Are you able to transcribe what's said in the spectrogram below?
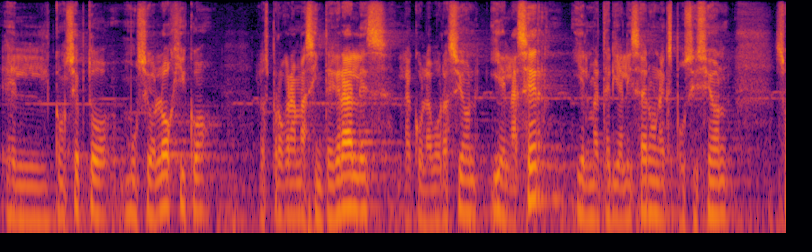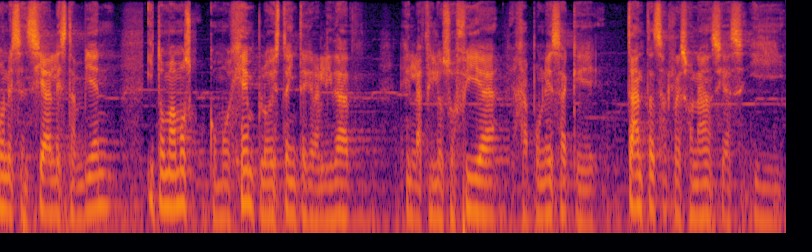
el concepto museológico, los programas integrales, la colaboración y el hacer y el materializar una exposición son esenciales también y tomamos como ejemplo esta integralidad en la filosofía japonesa que tantas resonancias y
